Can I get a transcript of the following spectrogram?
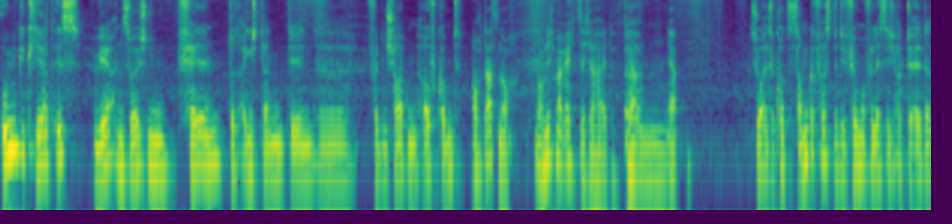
ungeklärt ist, wer in solchen Fällen dort eigentlich dann den, äh, für den Schaden aufkommt. Auch das noch. Noch nicht mal Rechtssicherheit. Ähm, ja. So, also kurz zusammengefasst, ne, die Firma verlässt sich aktuell da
